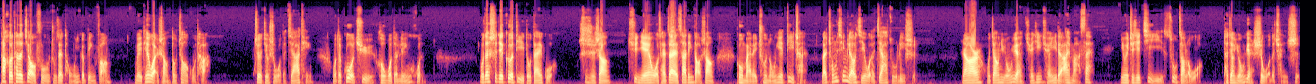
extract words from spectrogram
他和他的教父住在同一个病房，每天晚上都照顾他。这就是我的家庭，我的过去和我的灵魂。我在世界各地都待过。事实上，去年我才在萨丁岛上。购买了一处农业地产，来重新了解我的家族历史。然而，我将永远全心全意地爱马赛，因为这些记忆塑造了我。它将永远是我的城市。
